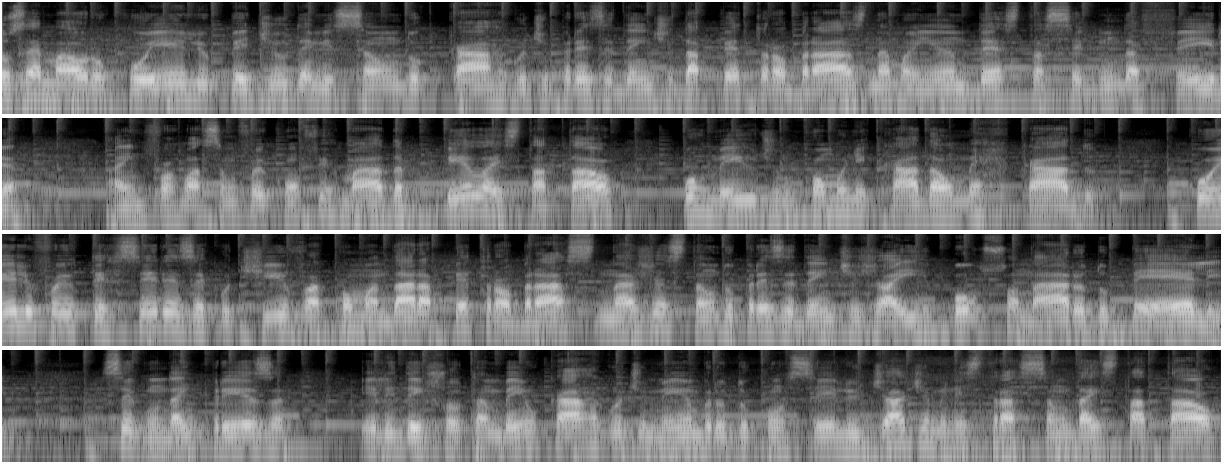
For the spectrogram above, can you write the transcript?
José Mauro Coelho pediu demissão do cargo de presidente da Petrobras na manhã desta segunda-feira. A informação foi confirmada pela estatal por meio de um comunicado ao mercado. Coelho foi o terceiro executivo a comandar a Petrobras na gestão do presidente Jair Bolsonaro do PL. Segundo a empresa, ele deixou também o cargo de membro do Conselho de Administração da estatal.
